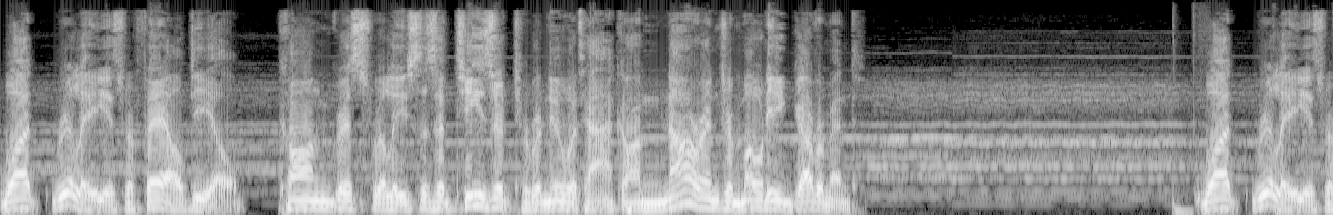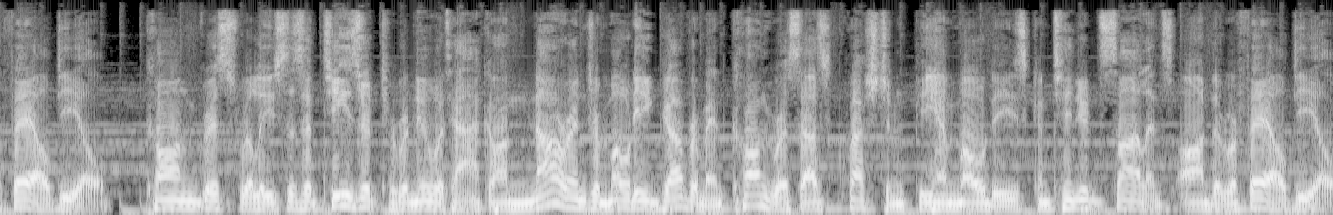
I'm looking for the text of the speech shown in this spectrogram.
What really is Rafale deal? Congress releases a teaser to renew attack on Narendra Modi government. What really is Rafale deal? Congress releases a teaser to renew attack on Narendra Modi government Congress has questioned PM Modi's continued silence on the Rafale deal.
